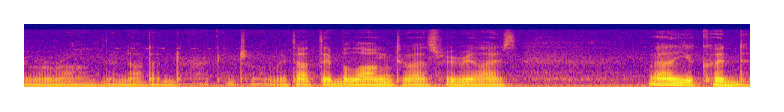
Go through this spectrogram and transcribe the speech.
we were wrong. They're not under our control. We thought they belonged to us. We realized, well, you could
